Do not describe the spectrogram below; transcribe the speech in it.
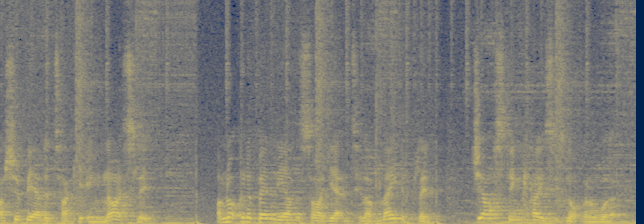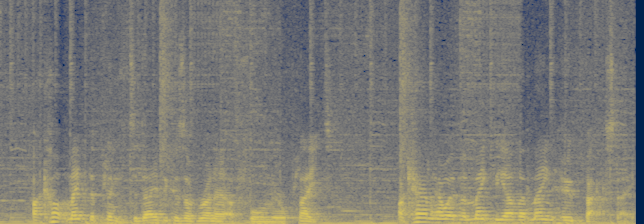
I should be able to tuck it in nicely. I'm not going to bend the other side yet until I've made a plinth, just in case it's not going to work. I can't make the plinth today because I've run out of 4mm plate. I can however make the other main hoop backstay.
